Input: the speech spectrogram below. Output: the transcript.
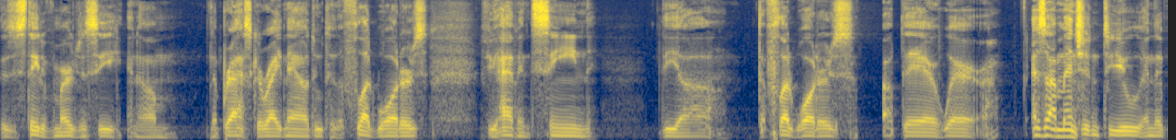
There's a state of emergency in um, Nebraska right now due to the floodwaters. If you haven't seen the uh, the floodwaters up there, where, as I mentioned to you in the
